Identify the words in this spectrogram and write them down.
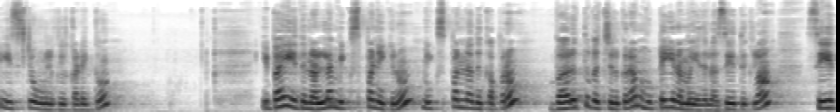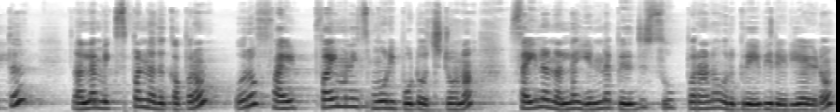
டேஸ்ட்டு உங்களுக்கு கிடைக்கும். இப்போ இது நல்லா மிக்ஸ் பண்ணிக்கணும். மிக்ஸ் பண்ணதுக்கப்புறம் வறுத்து வச்சுருக்கிற முட்டையை நம்ம இதில் சேர்த்துக்கலாம். சேர்த்து நல்லா மிக்ஸ் பண்ணதுக்கப்புறம் ஒரு ஃபைவ் ஃபைவ் மினிட்ஸ் மூடி போட்டு வச்சிட்டோன்னா சைடில் நல்லா எண்ணெய் பிரிஞ்சு சூப்பரான ஒரு கிரேவி ரெடி ஆகிடும்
